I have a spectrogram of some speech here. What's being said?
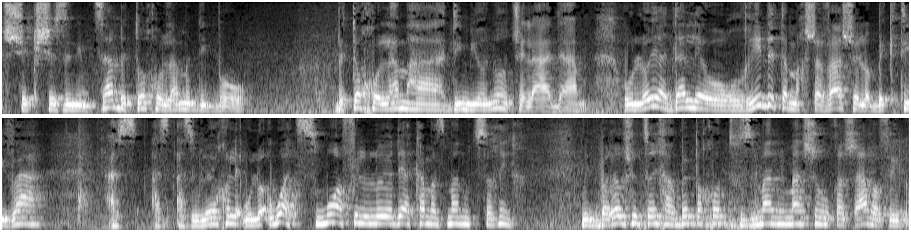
שכשזה נמצא בתוך עולם הדיבור, בתוך עולם הדמיונות של האדם, הוא לא ידע להוריד את המחשבה שלו בכתיבה, אז, אז, אז הוא לא יכול, הוא, לא, הוא עצמו אפילו לא יודע כמה זמן הוא צריך. מתברר שהוא צריך הרבה פחות זמן ממה שהוא חשב אפילו.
